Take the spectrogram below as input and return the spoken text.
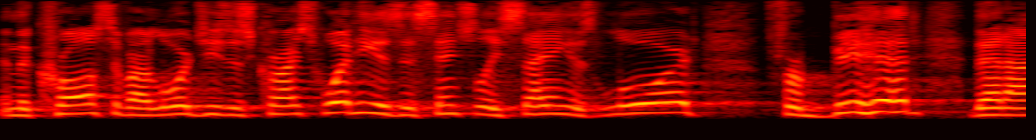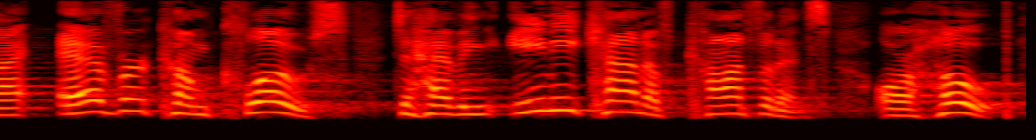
in the cross of our Lord Jesus Christ, what he is essentially saying is, Lord, forbid that I ever come close to having any kind of confidence or hope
